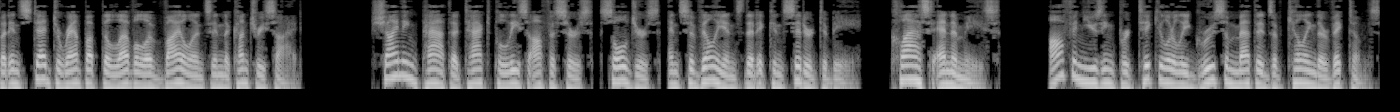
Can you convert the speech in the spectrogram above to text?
but instead to ramp up the level of violence in the countryside. Shining Path attacked police officers, soldiers, and civilians that it considered to be class enemies, often using particularly gruesome methods of killing their victims.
